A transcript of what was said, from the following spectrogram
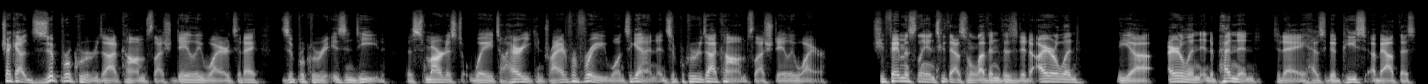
Check out ziprecruiter.com slash dailywire today. ZipRecruiter is indeed the smartest way to to hire. You can try it for free once again at ziprecruiter.com slash dailywire. She famously in 2011 visited Ireland. The uh, Ireland Independent today has a good piece about this.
